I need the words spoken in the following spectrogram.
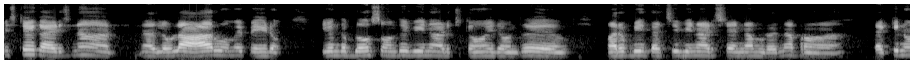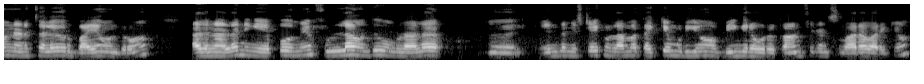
மிஸ்டேக் ஆகிடுச்சின்னா அதில் உள்ள ஆர்வமே போயிடும். இந்த ப்ளவுஸை வந்து வீணாக அடிச்சிட்டோம் இதை வந்து மறுபடியும் தைச்சி வீணாக அடிச்சிட்டா என்ன பண்ணுறதுன்னு அப்புறம் தைக்கணும்னு நினச்சாலே ஒரு பயம் வந்துடும் அதனால் நீங்கள் எப்போவுமே ஃபுல்லாக வந்து உங்களால் எந்த மிஸ்டேக்கும் இல்லாமல் தைக்க முடியும் அப்படிங்கிற ஒரு கான்ஃபிடென்ஸ் வர வரைக்கும்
